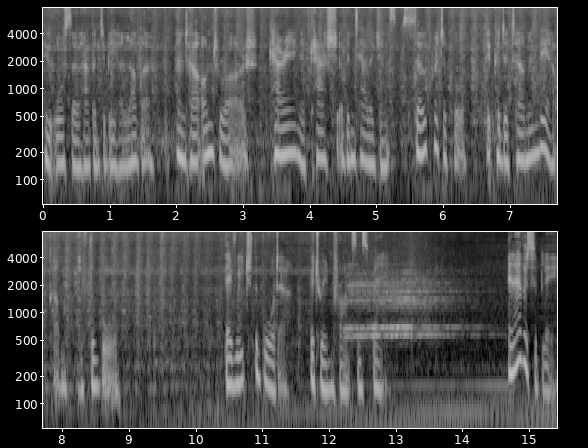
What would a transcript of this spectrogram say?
who also happened to be her lover, and her entourage carrying a cache of intelligence so critical it could determine the outcome of the war. They reached the border between France and Spain. Inevitably,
